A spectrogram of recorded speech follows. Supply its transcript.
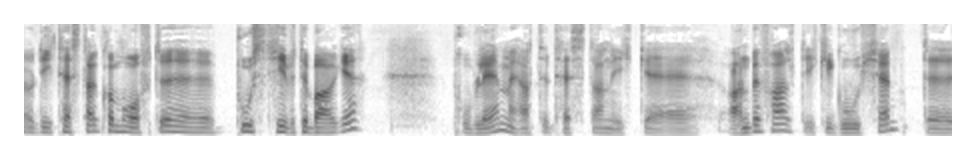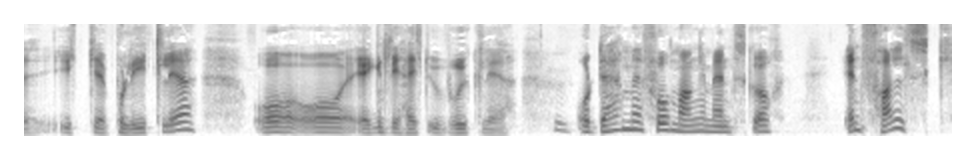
og de testene kommer ofte positive tilbake. Problemet er at testene ikke er anbefalt, ikke godkjent, eh, ikke pålitelige og, og egentlig helt ubrukelige. Og dermed får mange mennesker en falsk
